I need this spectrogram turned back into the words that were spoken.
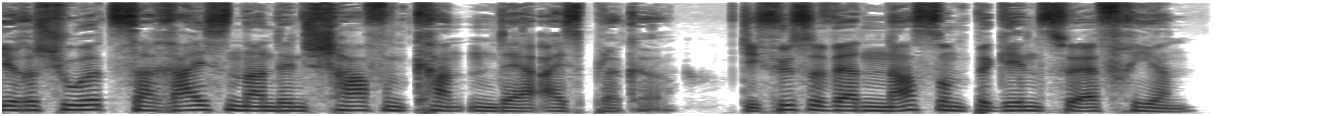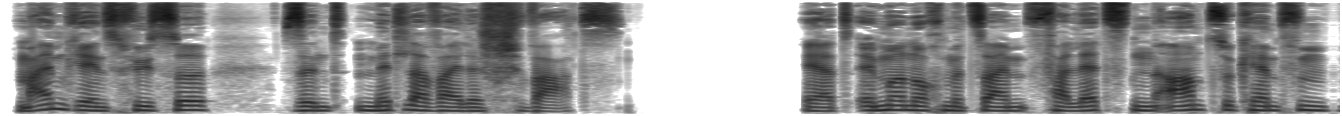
Ihre Schuhe zerreißen an den scharfen Kanten der Eisblöcke. Die Füße werden nass und beginnen zu erfrieren. Malmgrens Füße sind mittlerweile schwarz. Er hat immer noch mit seinem verletzten Arm zu kämpfen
